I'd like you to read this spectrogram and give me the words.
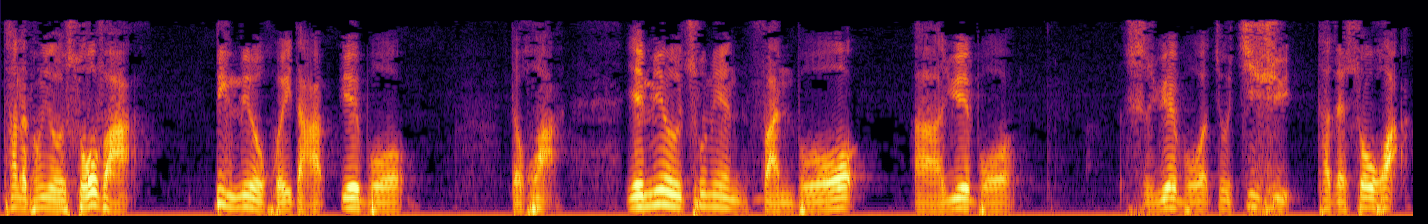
他的朋友说法并没有回答约伯的话，也没有出面反驳啊约伯，使约伯就继续他在说话。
